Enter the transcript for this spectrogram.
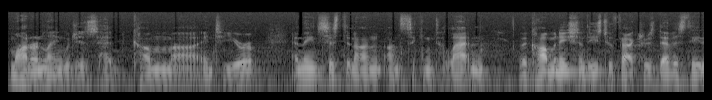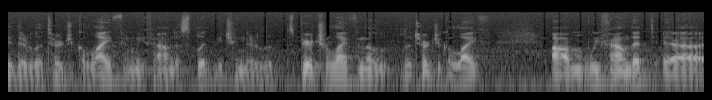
modern languages had come uh, into Europe, and they insisted on, on sticking to Latin. The combination of these two factors devastated their liturgical life, and we found a split between their spiritual life and the liturgical life. Um, we found that uh,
